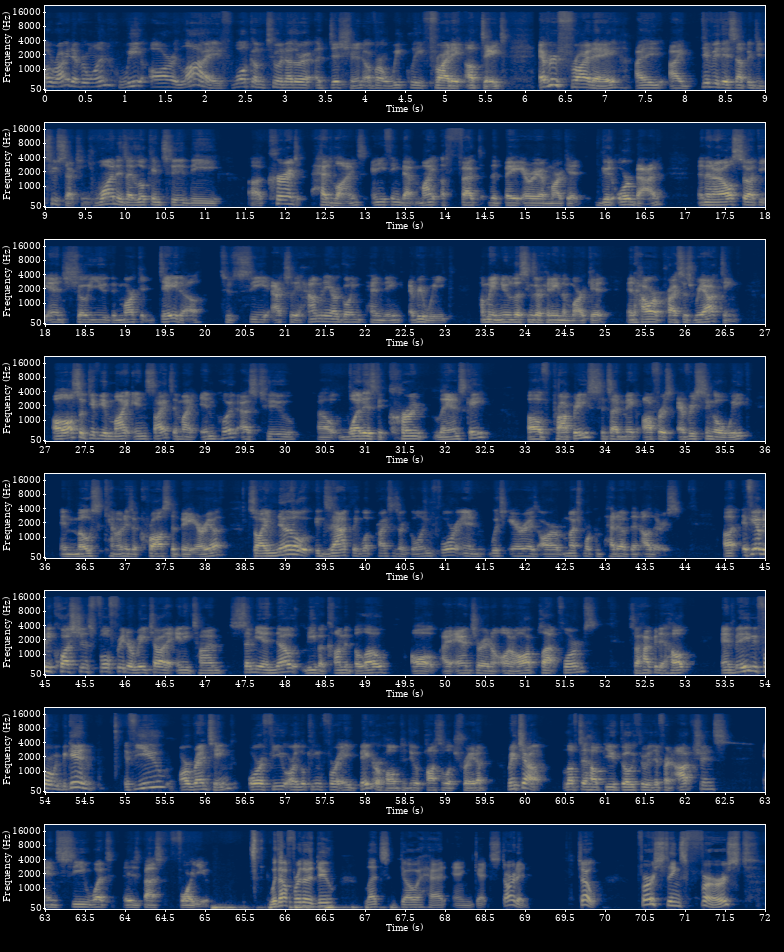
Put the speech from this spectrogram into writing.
All right, everyone, we are live. Welcome to another edition of our weekly Friday update. Every Friday, I, I divvy this up into two sections. One is I look into the uh, current headlines, anything that might affect the Bay Area market, good or bad. And then I also at the end show you the market data to see actually how many are going pending every week, how many new listings are hitting the market, and how are prices reacting. I'll also give you my insights and my input as to uh, what is the current landscape of properties since I make offers every single week in most counties across the Bay Area. So I know exactly what prices are going for and which areas are much more competitive than others. Uh, if you have any questions, feel free to reach out at any time. Send me a note, leave a comment below. I'll, I answer it on all platforms. So happy to help. And maybe before we begin, if you are renting or if you are looking for a bigger home to do a possible trade up, reach out. Love to help you go through different options and see what is best for you. Without further ado, let's go ahead and get started. So, first things first,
